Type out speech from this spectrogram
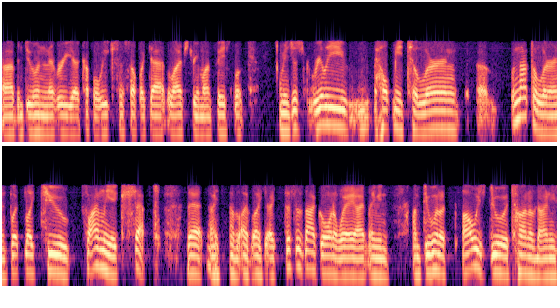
I've been doing it every uh, couple of weeks and stuff like that. Live stream on Facebook. I mean, just really helped me to learn. Uh, well, not to learn, but like to finally accept that I, I, I like I, this is not going away. I, I mean, I'm doing a always do a ton of '90s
